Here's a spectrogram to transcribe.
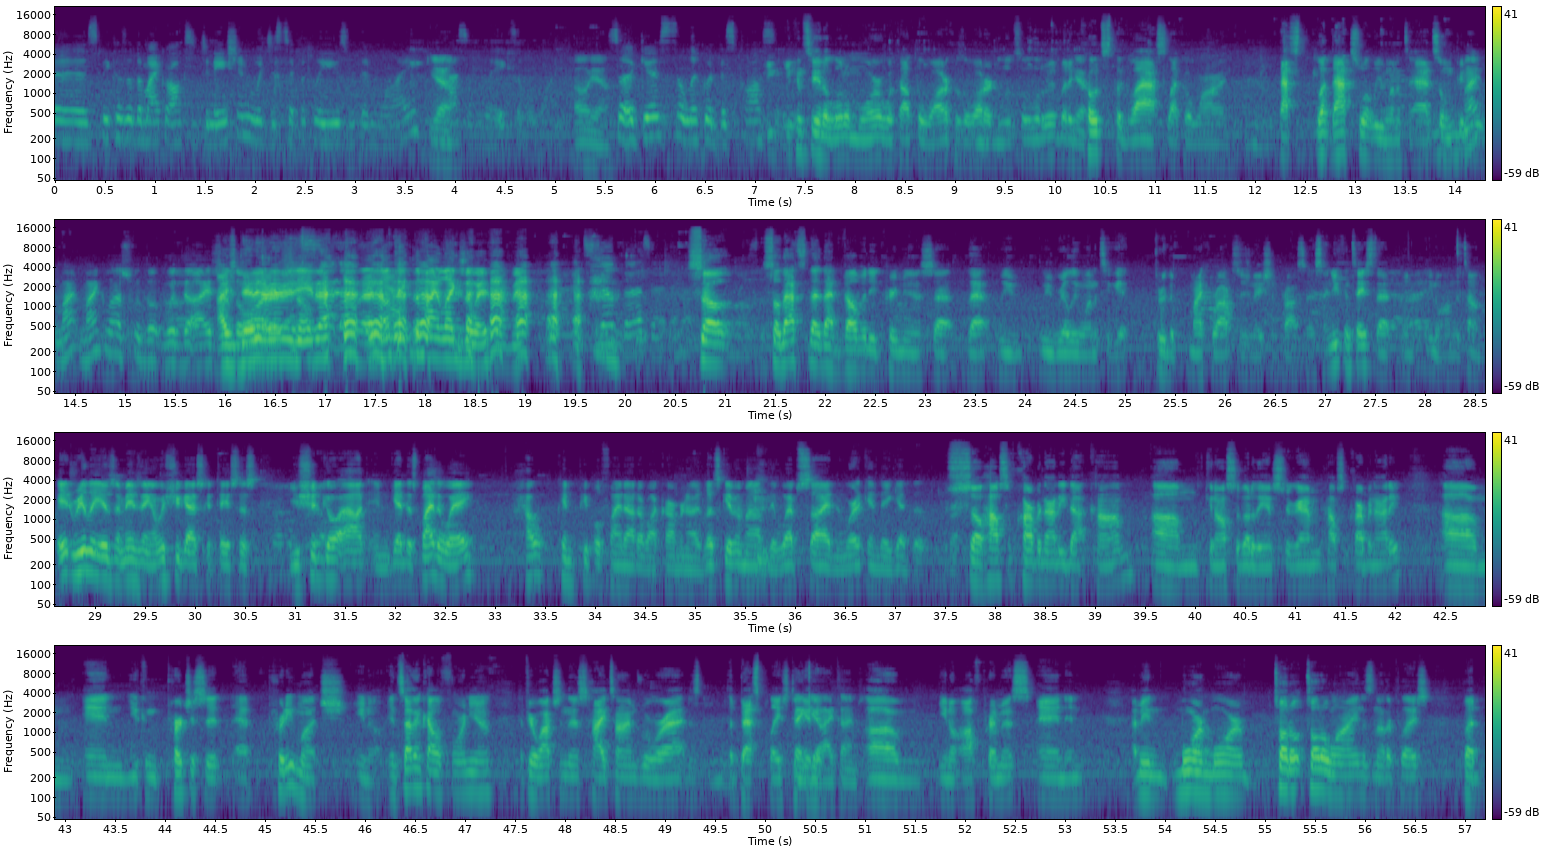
is because of the microoxygenation, which is typically used within wine. Yeah. It has some legs of a wine. Oh, yeah. So it gives the liquid viscosity. you can see it a little more without the water because the water dilutes a little bit, but it Yeah. coats the glass like a wine. Mm-hmm. That's what that's what we wanted to add. So when people, My, my, my glass with the, with the ice. I and the did it, water I still- did it. Don't take my legs away from me. yeah, it still does it. It So- so that's that that velvety creaminess that, that we we really wanted to get through the microoxygenation process, and you can taste that when, you know on the tongue. It really is amazing. I wish you guys could taste this. You should go out and get this. By the way, how can people find out about Carbonadi? Let's give them out the website and where can they get the. So houseofcarbonadi.com. Um, you can also go to the Instagram House of Carbonadi, um, and you can purchase it at pretty much you know in Southern California. If you're watching this, High Times where we're at is the best place to Thank get you, it. High Times. um, you know, off premise, and, and I mean, more and more. Total Total Wine is another place, but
